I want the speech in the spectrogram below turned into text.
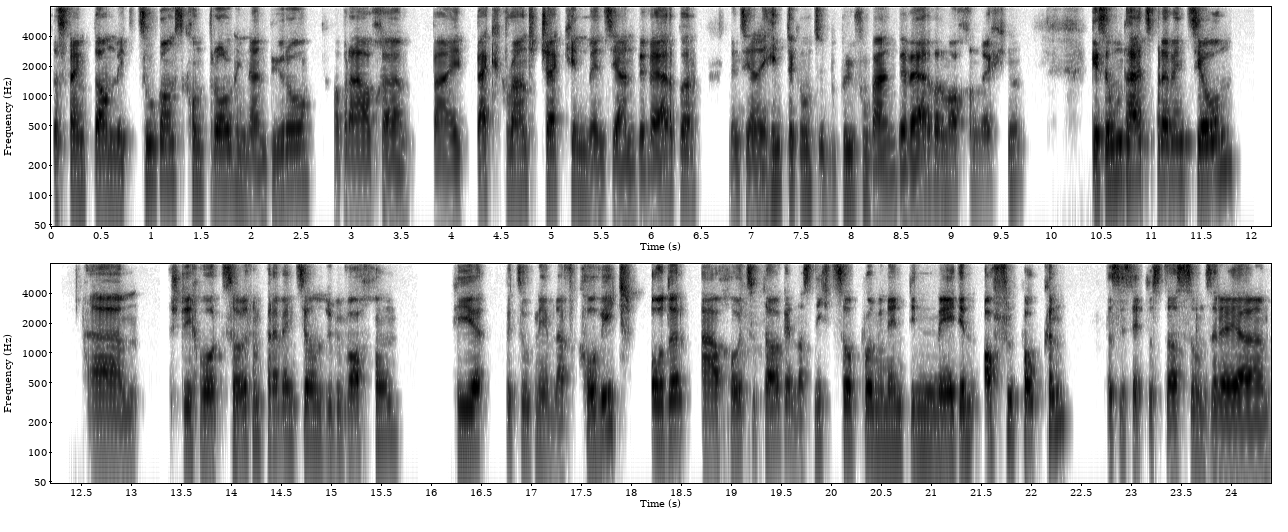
Das fängt dann mit Zugangskontrollen in ein Büro, aber auch äh, bei Background-Check-In, wenn Sie einen Bewerber, wenn Sie eine Hintergrundüberprüfung bei einem Bewerber machen möchten. Gesundheitsprävention, ähm, Stichwort Seuchenprävention und Überwachung hier Bezug nehmen auf Covid oder auch heutzutage, das nicht so prominent in den Medien, Affenpocken. Das ist etwas, das unsere äh,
